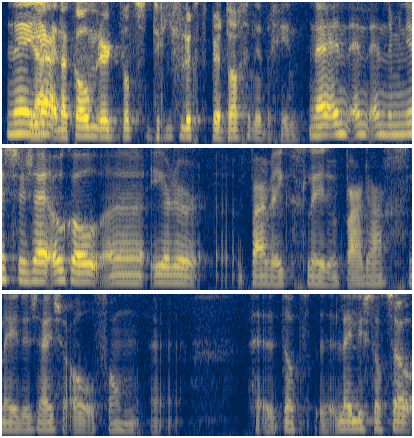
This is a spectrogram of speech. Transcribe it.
nee, ja, ja. en dan komen er, wat drie vluchten per dag in het begin. Nee, en, en, en de minister zei ook al eh, eerder, eh, een paar weken geleden, een paar dagen geleden, zei ze al van eh, dat eh, Lelystad zou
